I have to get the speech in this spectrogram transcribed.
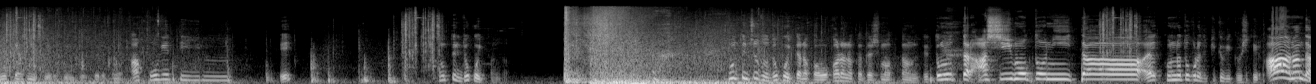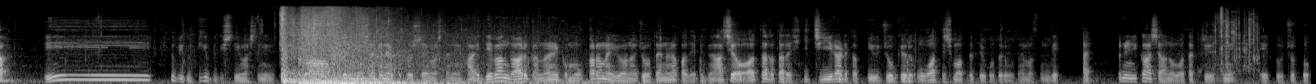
動き始めているという状況ですね。あ、焦げている。え？本当にどこ行ったんだ？本当にちょっとどこ行ったのか分からなくなってしまったので、と思ったら足元にいたえ、こんなところでピクピクしてる。あー、なんだえー、ピクピクピクピクしていましたね。わー、本当に申し訳ないことをしちゃいましたね。はい、出番があるか何かも分からないような状態の中でですね、足をただただ引きちぎられたっていう状況で終わってしまったということでございますんで、はい、それに関しては、あの、私ですね、えっ、ー、と、ちょっと、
